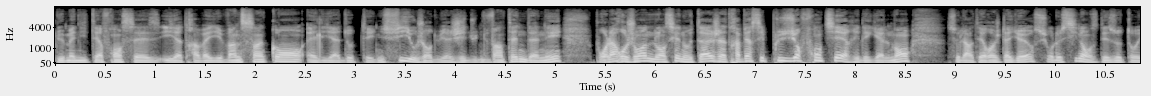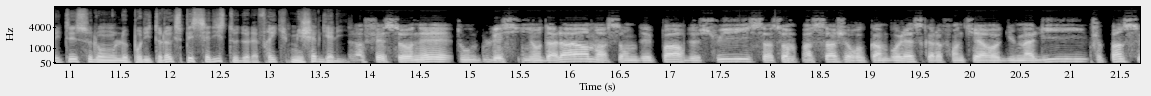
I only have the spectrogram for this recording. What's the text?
L'humanitaire française y a travaillé 25 ans. Elle y a adopté une fille, aujourd'hui âgée d'une vingtaine d'années. Pour la rejoindre, l'ancienne otage a traversé plusieurs frontières illégalement. Cela interroge d'ailleurs sur le silence des autorités, selon le politologue spécialiste de l'Afrique, Michel Galli. Elle a fait sonner tous les signaux d'alarme à son départ de Suisse, à son passage à la frontière du Mali. Je pense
